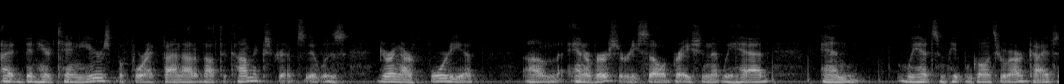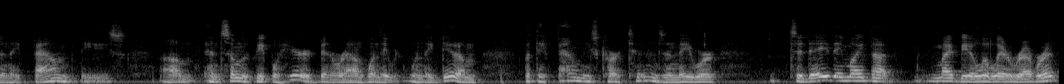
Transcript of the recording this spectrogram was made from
I had been here 10 years before I found out about the comic strips. It was during our 40th um, anniversary celebration that we had, and we had some people going through archives and they found these. Um, and some of the people here had been around when they, when they did them, but they found these cartoons and they were, today they might not, might be a little irreverent,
